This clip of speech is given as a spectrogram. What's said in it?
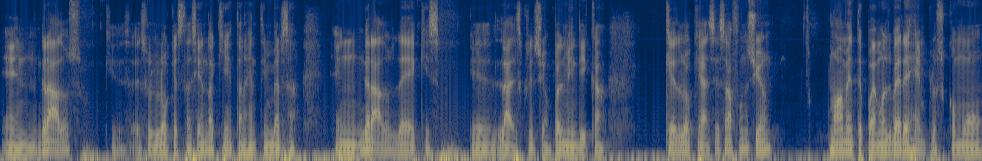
en grados eso es lo que está haciendo aquí tangente inversa en grados de x que la descripción pues me indica qué es lo que hace esa función nuevamente podemos ver ejemplos como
